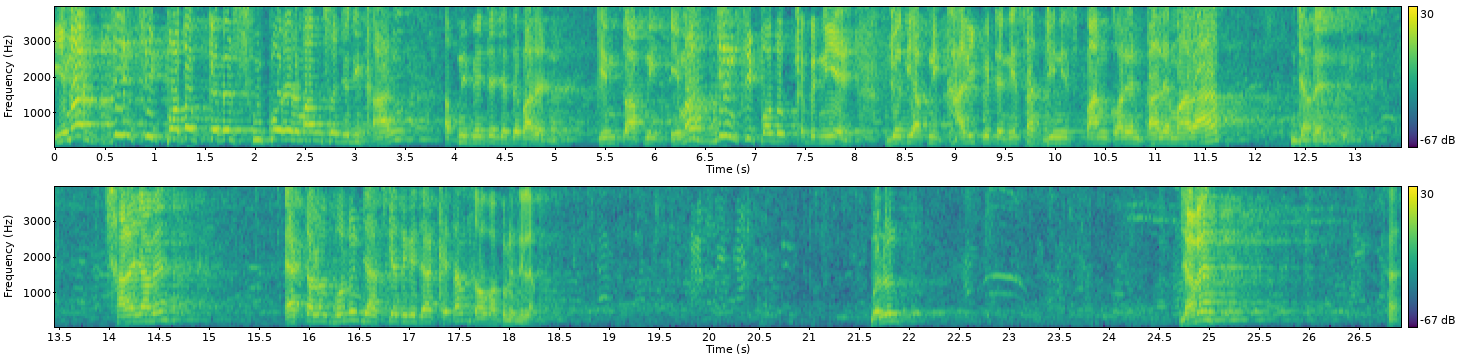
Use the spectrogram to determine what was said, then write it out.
ইমার্জেন্সি পদক্ষেপে শুকরের মাংস যদি খান, আপনি বেঁচে যেতে পারেন। কিন্তু আপনি ইমার্জেন্সি পদক্ষেপে নিয়ে যদি আপনি খালি পেটে নেশার জিনিস পান করেন, তাহলে মারা যাবেন। ছাড়া যাবে। একটা লোক বলুন যে আজকে থেকে যা খেতাম তবা করে দিলাম। বলুন। যাবে? হ্যাঁ।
